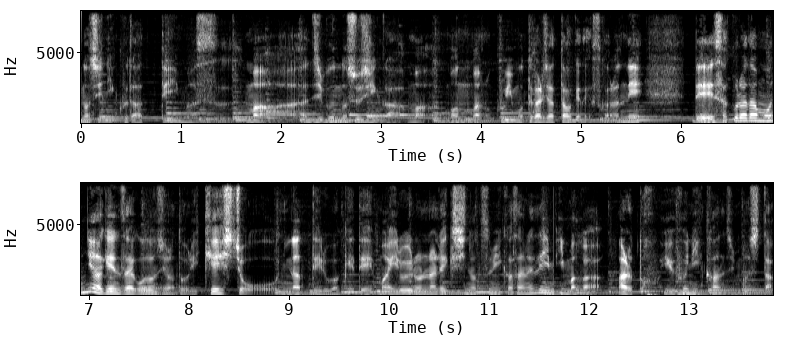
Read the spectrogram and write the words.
後に下っています。まあ自分の主人が、まあ、まあの首持ってかれちゃったわけですからね。で桜田門には現在ご存知の通り警視庁になっているわけでいろいろな歴史の積み重ねで今があるというふうに感じました、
